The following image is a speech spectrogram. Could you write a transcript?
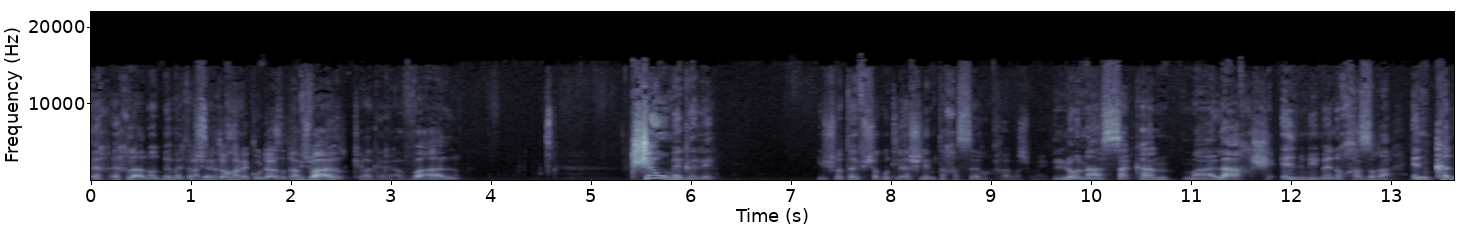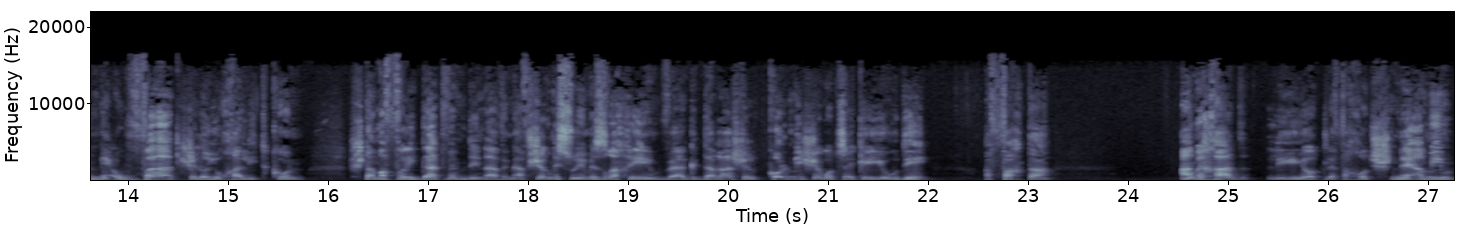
איך, איך לענות באמת על שאלה כזאת. אז מתוך הנקודה הזאת אני שואל... אבל, כן, okay, אוקיי. אבל, כשהוא מגלה, יש לו את האפשרות להשלים את החסר. חד משמעית. לא נעשה כאן מהלך שאין ממנו חזרה. אין כאן מעוות שלא יוכל לתקון. כשאתה מפריד דת ומדינה ומאפשר נישואים אזרחיים והגדרה של כל מי שרוצה כיהודי, הפכת עם אחד להיות לפחות שני עמים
